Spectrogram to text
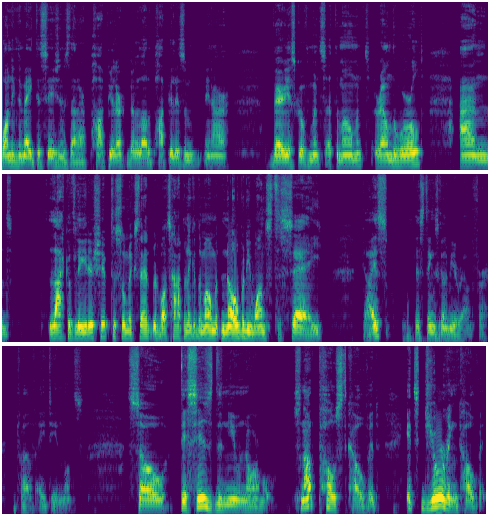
wanting to make decisions that are popular. We've got a lot of populism in our various governments at the moment around the world, and lack of leadership to some extent with what's happening at the moment. Nobody wants to say, guys, this thing's going to be around for 12, 18 months. So this is the new normal. It's not post COVID, it's during COVID.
